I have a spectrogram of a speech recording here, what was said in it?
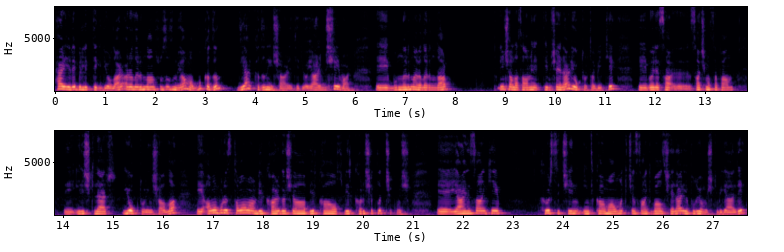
Her yere birlikte gidiyorlar. Aralarından su sızmıyor ama bu kadın diğer kadını işaret ediyor. Yani bir şey var. E, bunların aralarında inşallah tahmin ettiğim şeyler yoktur tabii ki. E, böyle sa- saçma sapan e, ilişkiler yoktur inşallah. E, ama burası tamamen bir kargaşa, bir kaos, bir karışıklık çıkmış. E, yani sanki hırs için, intikam almak için sanki bazı şeyler yapılıyormuş gibi geldi.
